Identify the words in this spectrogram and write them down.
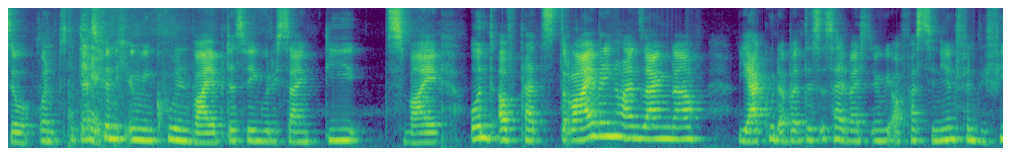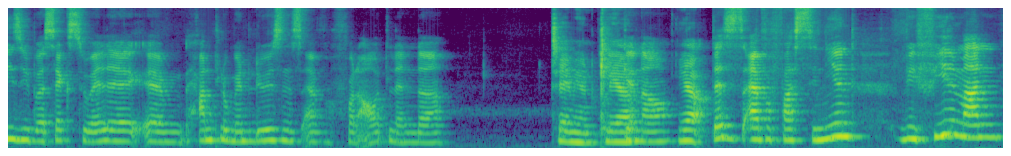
So, und das Okay. finde ich irgendwie einen coolen Vibe. Deswegen würde ich sagen, die zwei. Und auf Platz drei, wenn ich noch einen sagen darf, ja gut, aber das ist halt, weil ich es irgendwie auch faszinierend finde, wie viel sie über sexuelle ähm, Handlungen lösen, ist einfach von Outlander. Jamie und Claire. Genau. Ja. Das ist einfach faszinierend, wie viel man,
